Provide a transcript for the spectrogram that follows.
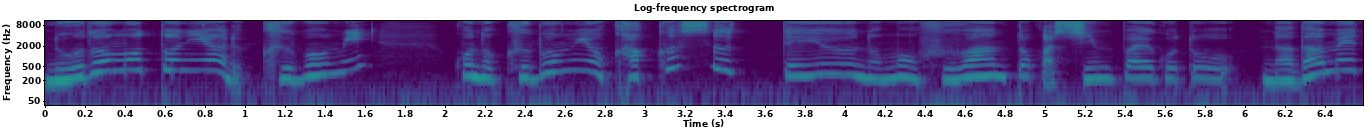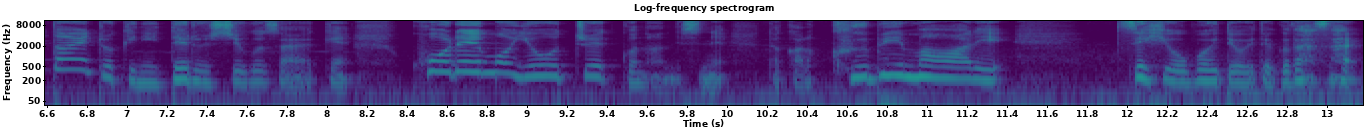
喉元にあるくぼみこのくぼみを隠すっていうのも不安とか心配事をなだめたい時に出る仕草やけんこれも要チェックなんですね。だから首周りぜひ覚えておいてください。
